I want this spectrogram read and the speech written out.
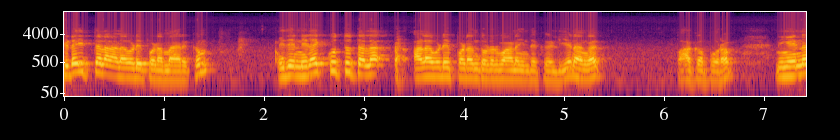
கிடைத்தல அளவுடை படமாக இருக்கும். இது நிலைக்குத்து தள அளவுடை படம் தொடர்பான இந்த கேள்வியை நாங்கள் பார்க்க போகிறோம் நீங்கள் என்ன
